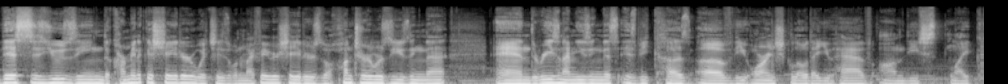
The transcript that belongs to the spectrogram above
this is using the Carminica shader, which is one of my favorite shaders. The Hunter was using that. And the reason I'm using this is because of the orange glow that you have on these like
